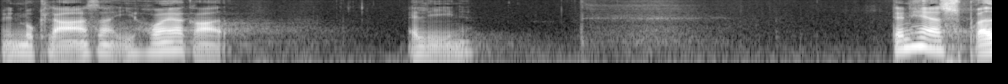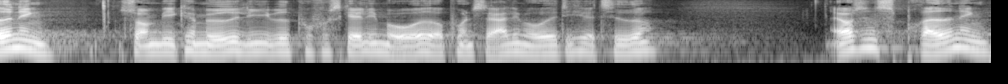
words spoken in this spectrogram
men må klare sig i højere grad alene. Den her spredning, som vi kan møde i livet på forskellige måder og på en særlig måde i de her tider, er også en spredning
